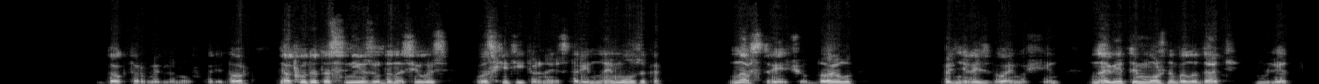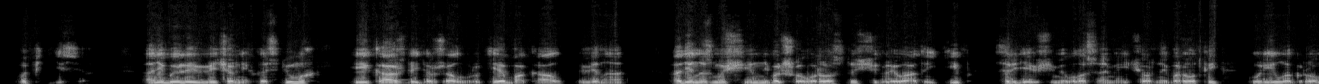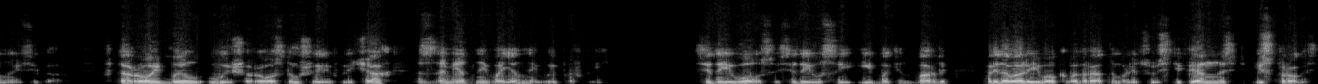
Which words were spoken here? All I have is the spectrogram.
Доктор выглянул в коридор, откуда-то снизу доносилась восхитительная старинная музыка. Навстречу Дойлу поднялись двое мужчин. На вид им можно было дать ну, лет по пятьдесят. Они были в вечерних костюмах, и каждый держал в руке бокал вина. Один из мужчин небольшого роста, щеглеватый тип с редеющими волосами и черной бородкой, курил огромную сигару. Второй был выше ростом, шире в плечах, с заметной военной выправкой. Седые волосы, седые усы и бакенбарды придавали его квадратному лицу степенность и строгость.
